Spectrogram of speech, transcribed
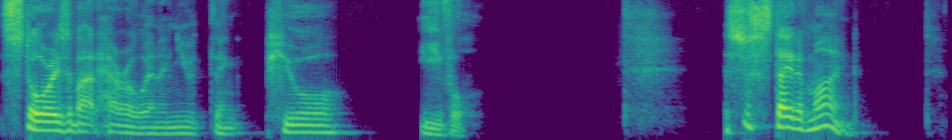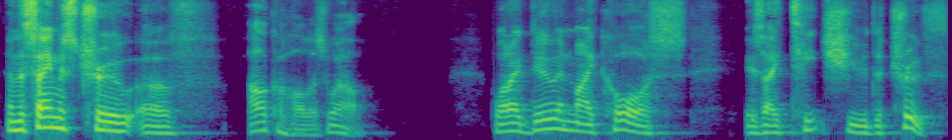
stories about heroin and you'd think pure evil. It's just a state of mind. And the same is true of alcohol as well. What I do in my course is I teach you the truth.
